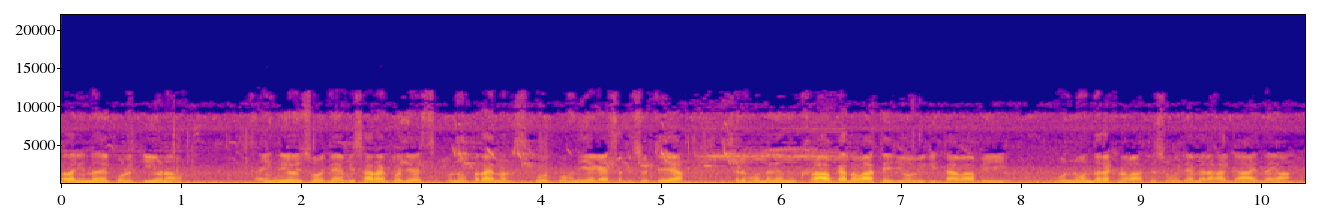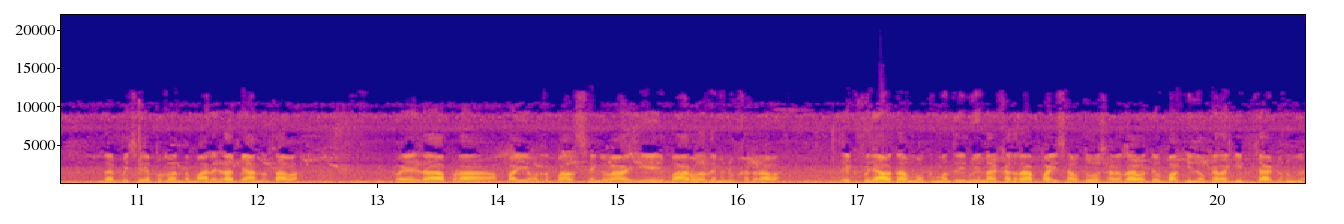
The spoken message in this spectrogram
ਪਤਾ ਨਹੀਂ ਇਹਨਾਂ ਦੇ ਕੋਲ ਕੀ ਹੋਣਾ ਅਸੀਂ ਤੇ ਇਹੋ ਸੋਚਦੇ ਆ ਵੀ ਸਾਰਾ ਕੁਝ ਉਹਨੂੰ ਪਤਾ ਇਹਨਾਂ ਦਾ ਕੋਈ ਕੁਝ ਨਹੀਂ ਹੈਗਾ ਸੱਚੇ ਸੁੱਚੇ ਆ। ਸਿਰਫ ਉਹਨਾਂ ਨੇ ਉਹਨੂੰ ਖਰਾਬ ਕਰਨ ਵਾਸਤੇ ਜੋ ਵੀ ਕੀਤਾ ਵਾ ਵੀ ਉਹਨੂੰ ਅੰਦਰ ਰੱਖਣ ਵਾਸਤੇ ਸੋਚਦੇ ਆ, ਮੇਰਾ ਹਾ ਗਾਂ ਇਦਾਂ ਆ। ਜਿੱਦਾਂ ਪਿੱਛੇ ਭਗਵੰਤ ਮਾਨ ਨੇ ਜਿਹੜਾ ਬਿਆਨ ਦਿੱਤਾ ਵਾ ਜਿਹੜਾ ਆਪਣਾ ਭਾਈ ਅਮਰਪਾਲ ਸਿੰਘ ਵਾ, ਇਹ ਬਾਹਰ ਆਉਂਦਾ ਤੇ ਮੈਨੂੰ ਖਤਰਾ ਵਾ। ਇੱਕ ਪੰਜਾਬ ਦਾ ਮੁੱਖ ਮੰਤਰੀ ਨੂੰ ਇੰਨਾ ਖਤਰਾ ਭਾਈ ਸਾਹਿਬ ਤੋਂ ਹੋ ਸਕਦਾ ਵਾ ਤੇ ਬਾਕੀ ਲੋਕਾਂ ਦਾ ਕੀ ਬਚਾਅ ਕਰੂਗਾ?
